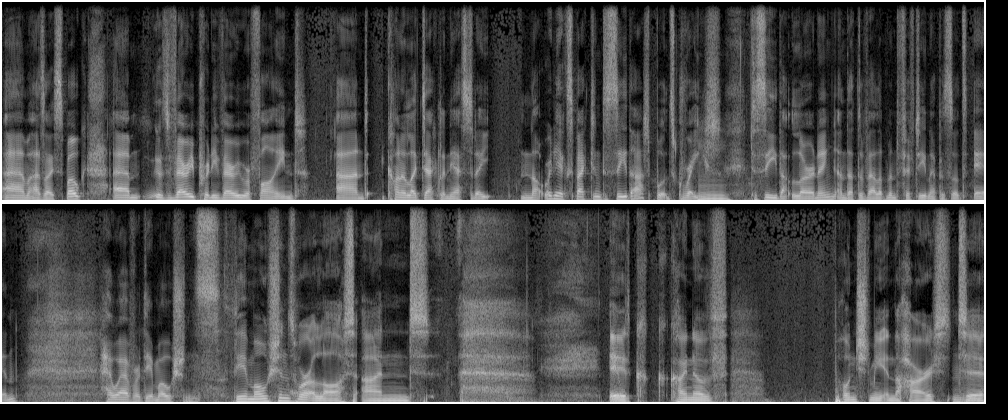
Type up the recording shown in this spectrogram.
um, as I spoke, um, it was very pretty, very refined, and kind of like Declan yesterday. Not really expecting to see that, but it's great to see that learning and that development 15 episodes in. However, the emotions. the emotions were a lot and it c- kind of punched me in the heart to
